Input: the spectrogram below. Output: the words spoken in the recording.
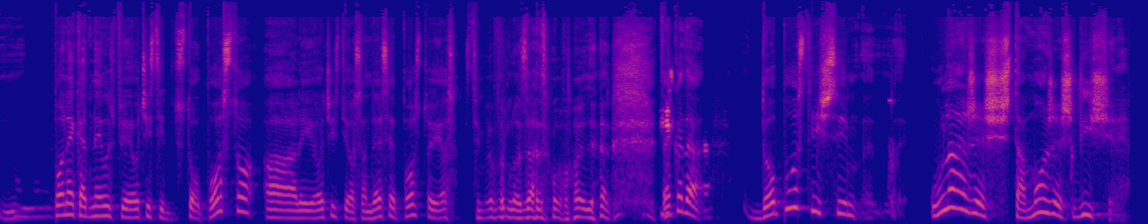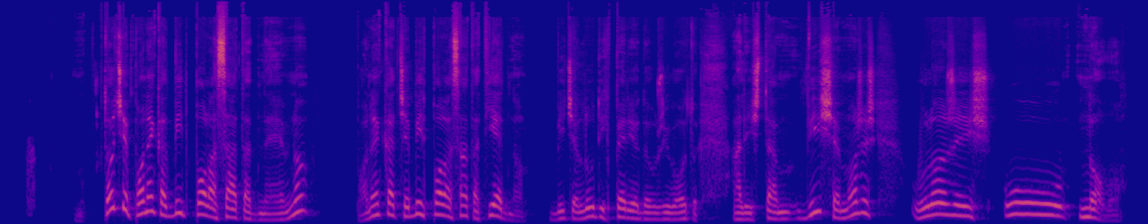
Mm. Ponekad ne uspije očistiti 100%, ali očisti 80% i ja sam s time vrlo zadovoljan. Tako da, dopustiš si, ulažeš šta možeš više. To će ponekad biti pola sata dnevno, ponekad će biti pola sata tjedno. Biće ludih perioda u životu, ali šta više možeš uložiš u novo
